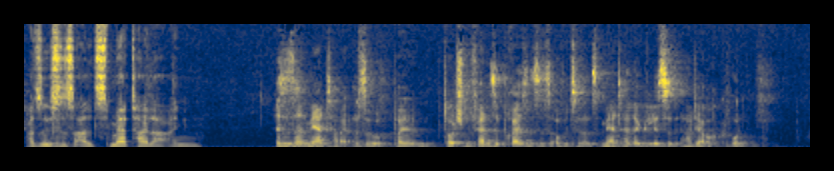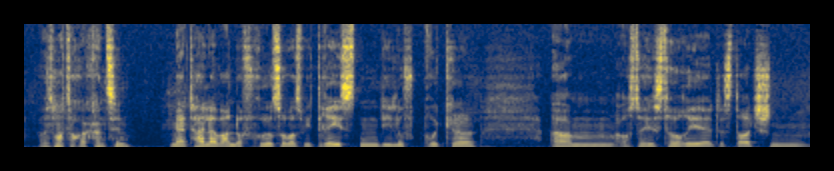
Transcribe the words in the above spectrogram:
Also Und ist dann- es als Mehrteiler ein. Es ist ein Mehrteil. Also beim Deutschen Fernsehpreis ist es offiziell als Mehrteiler gelistet, hat er auch gewonnen. Aber das macht doch gar keinen Sinn. Mehrteiler waren doch früher sowas wie Dresden, die Luftbrücke, ähm, aus der Historie des deutschen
